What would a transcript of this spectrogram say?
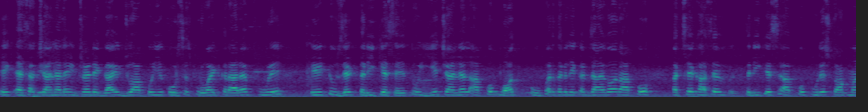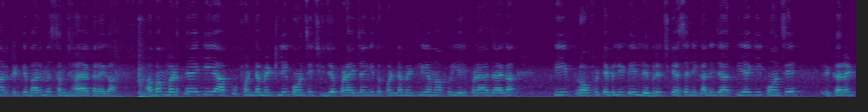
एक ऐसा चैनल है इंटरनेट गाइड जो आपको ये कोर्सेज प्रोवाइड करा रहा है। पूरे ए टू जेड तरीके से तो ये चैनल आपको बहुत ऊपर तक लेकर जाएगा और आपको अच्छे खासे तरीके से आपको पूरे स्टॉक मार्केट के बारे में समझाया करेगा। अब हम बढ़ते हैं कि आपको फंडामेंटली कौन सी चीज़ें पढ़ाई जाएँगी तो फंडामेंटली हम आपको यही पढ़ाया जाएगा कि प्रॉफिटेबिलिटी लिवरेज कैसे निकाली जाती है, कि कौन से करंट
